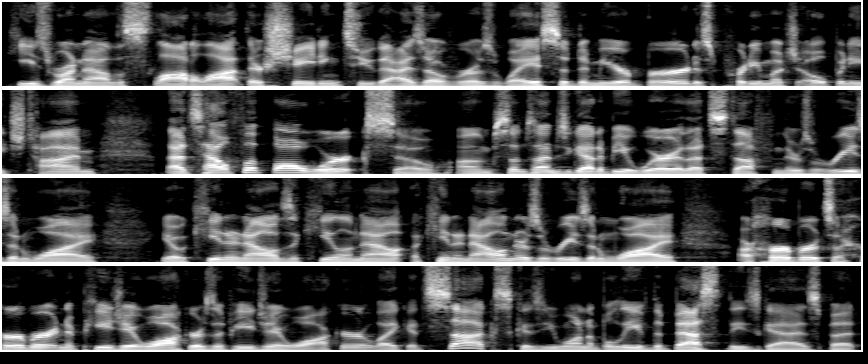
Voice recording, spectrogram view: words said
he's running out of the slot a lot. They're shading two guys over his way, so Damiere Byrd is pretty much open each time. That's how football works. So um, sometimes you got to be aware of that stuff, and there's a reason why you know Keenan Allen's a Keenan Allen. A Keenan Allen. There's a reason why a Herbert's a Herbert and a PJ Walker's a PJ Walker. Like it sucks because you want to believe the best of these guys, but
